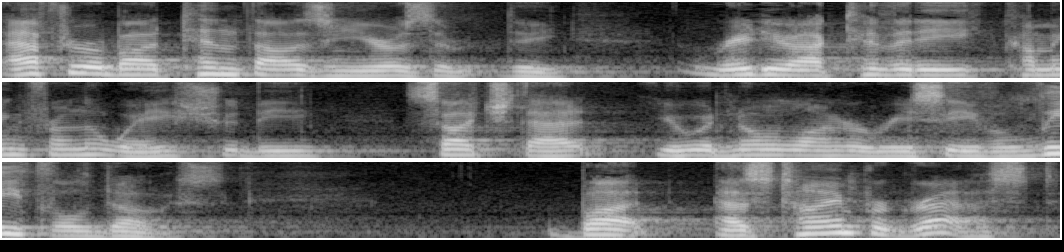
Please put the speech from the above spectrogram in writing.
after about 10,000 years, the, the radioactivity coming from the waste should be such that you would no longer receive a lethal dose. But as time progressed,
